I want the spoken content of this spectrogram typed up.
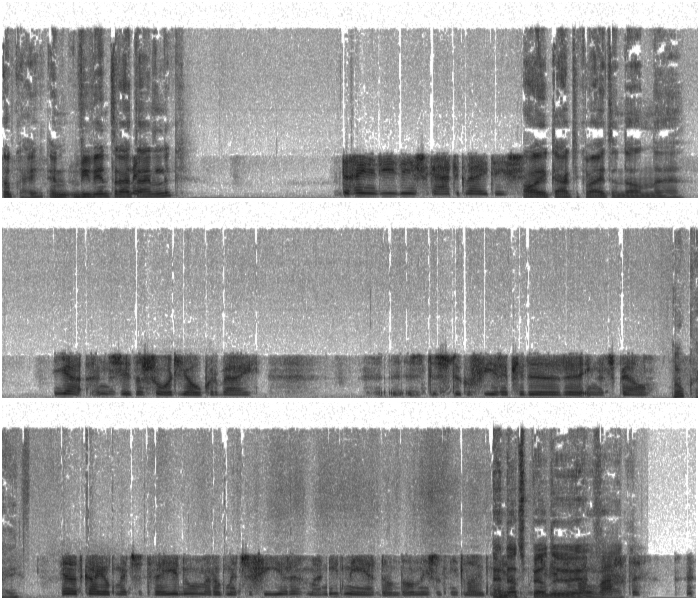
Oké, en wie wint er uiteindelijk? Degene die de eerste kaarten kwijt is. Al je kaarten kwijt en dan... Ja, en er zit een soort joker bij. Eh, Een stuk of vier heb je er eh, in het spel. Oké. En dat kan je ook met z'n tweeën doen, maar ook met z'n vieren. Maar niet meer, dan, dan is het niet leuk meer. En dat speelde u heel vaak? wachten.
